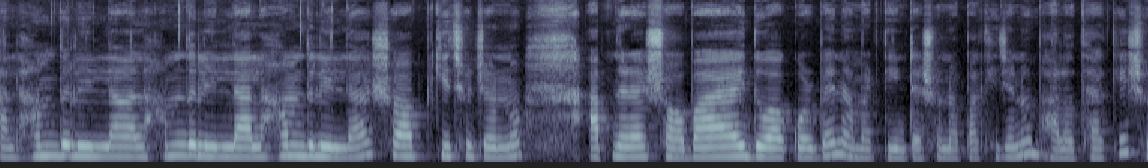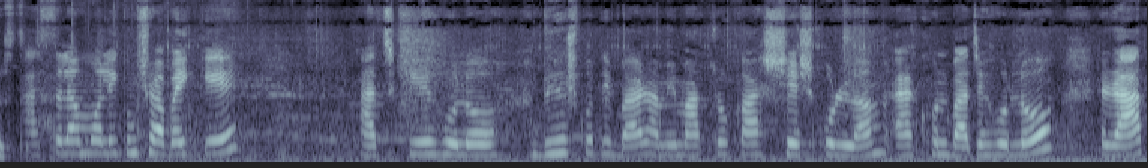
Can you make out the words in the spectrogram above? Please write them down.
আলহামদুলিল্লাহ আলহামদুলিল্লাহ আলহামদুলিল্লাহ, সব কিছুর জন্য আপনারা সবাই দোয়া করবেন। আমার তিনটা সোনা পাখি যেন ভালো থাকে, সুস্থ আসসালামু আলাইকুম সবাইকে। আজকে হলো বৃহস্পতিবার, আমি মাত্র কাজ শেষ করলাম। এখন বাজে হলো রাত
